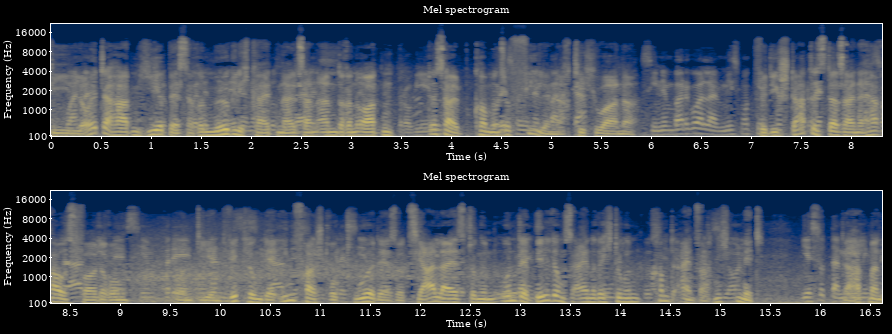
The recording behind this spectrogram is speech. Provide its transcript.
Die Leute haben hier bessere Möglichkeiten als an anderen Orten. Deshalb kommen so viele nach Tijuana. Für die Stadt ist das eine Herausforderung. Und die Entwicklung der Infrastruktur, der Sozialleistungen und der Bildungseinrichtungen kommt einfach nicht mit. Da hat man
